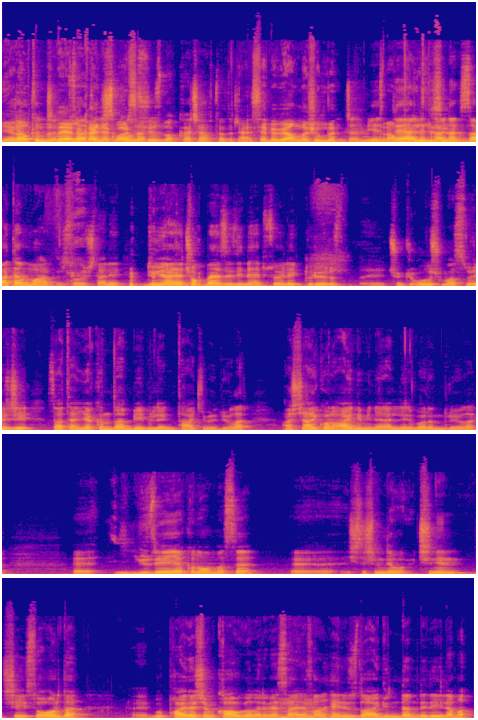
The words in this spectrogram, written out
Yer altında değerli zaten kaynak varsa konuşuyoruz bak kaç haftadır. yani sebebi anlaşıldı. Canım, Trump'ın değerli ilgisi- kaynak zaten vardır sonuçta. Hani dünyaya çok benzediğini hep söyleyip duruyoruz. E, Çünkü oluşma süreci zaten yakından birbirlerini takip ediyorlar. aşağı yukarı aynı mineralleri barındırıyorlar. E, yüzeye yakın olması e, işte şimdi Çin'in şeysi orada. E, bu paylaşım kavgaları vesaire Hı hı. falan henüz daha gündemde değil ama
